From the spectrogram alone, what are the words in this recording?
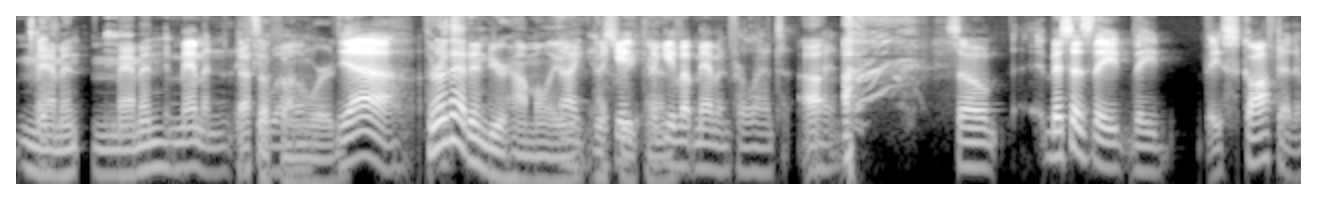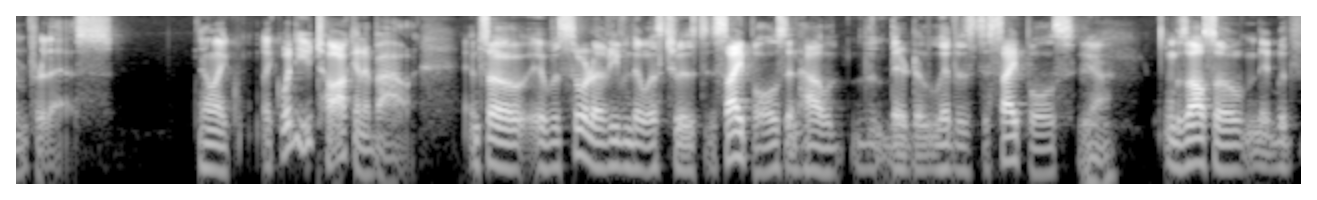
Mammon, mammon. mammon That's a fun word. yeah Throw that into your homily I, I, this gave, I gave up mammon for Lent. Uh, so, but it says they they they scoffed at him for this. And like like what are you talking about? And so it was sort of even though it was to his disciples and how they're to live as disciples, yeah, it was also with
